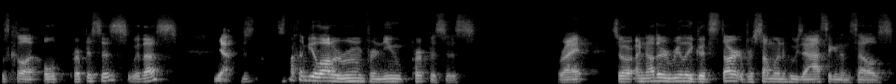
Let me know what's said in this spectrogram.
let's call it old purposes with us yeah. there's, there's not going to be a lot of room for new purposes right? So another really good start for someone who's asking themselves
